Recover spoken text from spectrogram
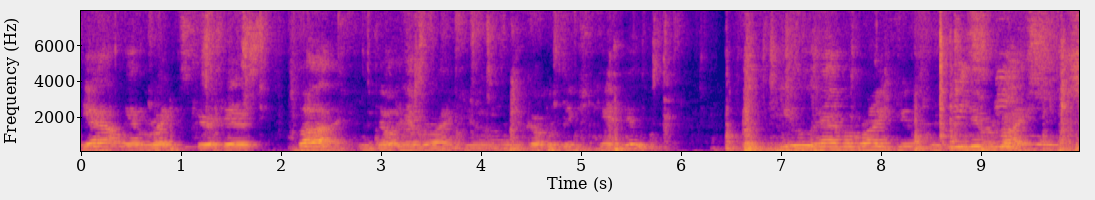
yeah, we have a right to scare test, but we don't have a right to, there's a couple of things you can't do. You have a right to, there's two different rights.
